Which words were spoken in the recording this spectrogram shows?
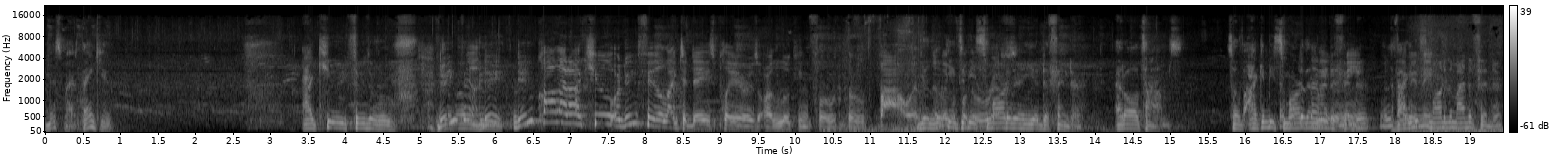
Mismatch. Thank you. IQ through the roof. Do you feel? Do you, do you call that IQ, or do you feel like today's players are looking for the foul and You're and looking to be smarter than your defender at all times. So if I can be smarter than my defender, mean? What does if I can be mean? smarter than my defender,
